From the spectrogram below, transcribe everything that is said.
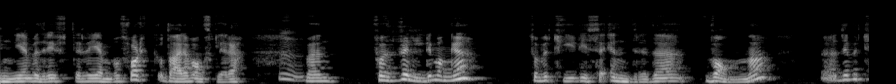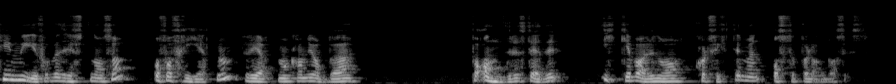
inn i en bedrift eller hjemme hos folk, og der er det vanskeligere. Mm. Men for veldig mange så betyr disse endrede vanene uh, Det betyr mye for bedriften også og for friheten ved at man kan jobbe på andre steder. Ikke bare nå kortsiktig, men også på lang basis.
